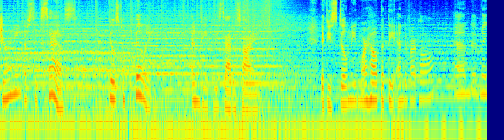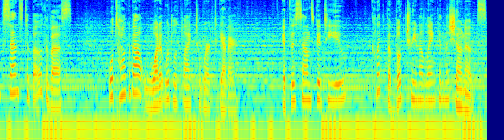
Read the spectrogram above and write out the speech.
journey of success feels fulfilling and deeply satisfying. If you still need more help at the end of our call, and it makes sense to both of us, we'll talk about what it would look like to work together. If this sounds good to you, click the Book Trina link in the show notes.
